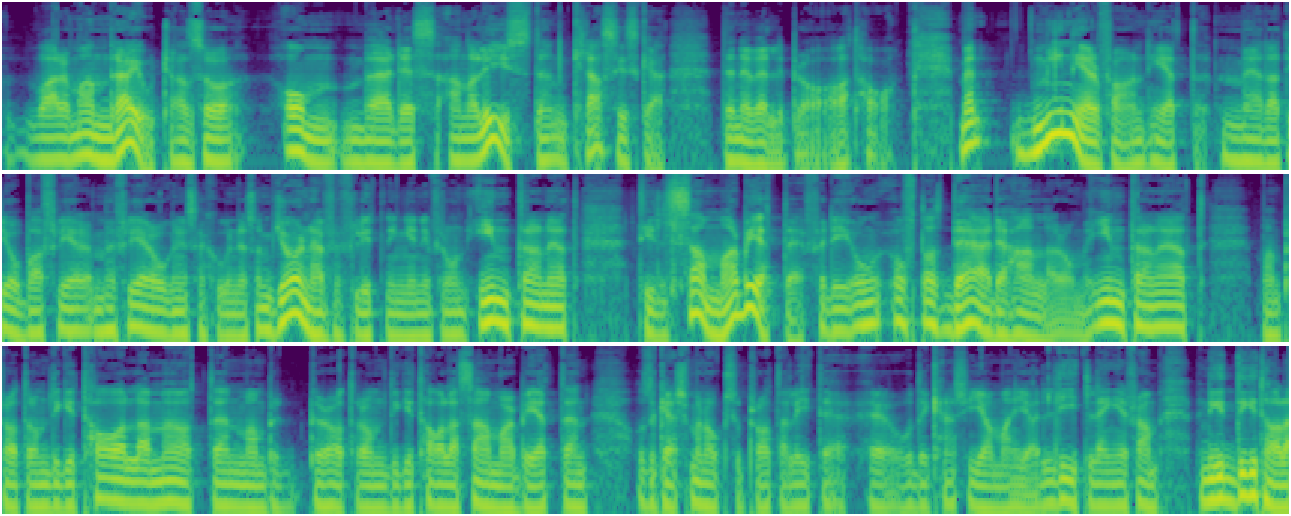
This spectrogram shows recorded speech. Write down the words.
vad de andra har gjort. Alltså Omvärldsanalys, den klassiska, den är väldigt bra att ha. Men min erfarenhet med att jobba fler, med flera organisationer som gör den här förflyttningen ifrån intranät till samarbete, för det är oftast där det handlar om. Intranät, man pratar om digitala möten, man pratar om digitala samarbeten och så kanske man också pratar lite, eh, och det kanske gör man gör lite längre fram, men det är digitala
